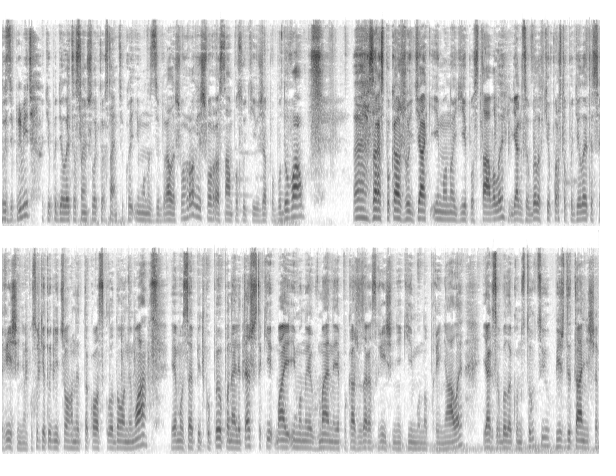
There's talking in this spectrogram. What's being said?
Друзі, привіт! Хотів поділитися сонячною електростанцією, яку іменно зібрали швагрові. Швагро сам по суті вже побудував. Е, зараз покажу, як іменно її поставили, як зробили. Хотів просто поділитися рішенням. По суті, тут нічого не такого складного нема. Я йому все підкупив, панелі теж такі маю іменно як в мене. Я покажу зараз рішення, які іменно прийняли, як зробили конструкцію більш детальніше.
